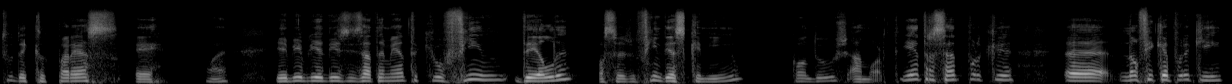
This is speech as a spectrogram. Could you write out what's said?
tudo aquilo que parece é, é, E a Bíblia diz exatamente que o fim dele, ou seja, o fim desse caminho, conduz à morte. E é interessante porque uh, não fica por aqui.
